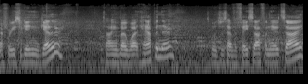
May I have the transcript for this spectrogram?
referees are getting together, talking about what happened there. So we'll just have a face-off on the outside.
